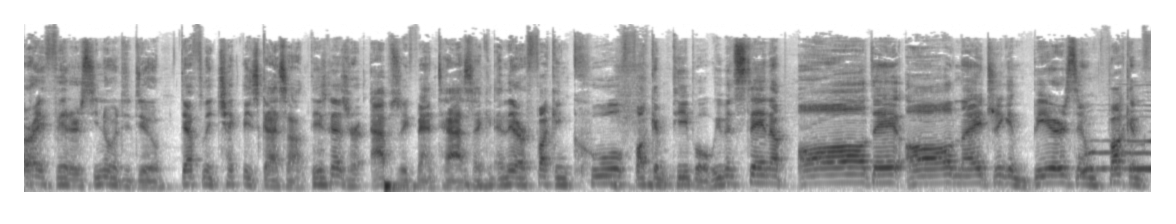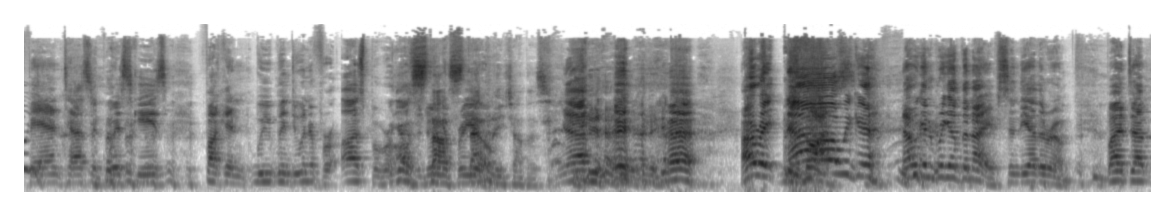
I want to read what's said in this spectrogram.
All right, faders, you know what to do. Definitely check these guys out. These guys are absolutely fantastic, and they are fucking cool fucking people. We've been staying up all day, all night, drinking beers and fucking fantastic whiskeys. fucking, we've been doing it for us, but we're, We're also doing it for you. each other's. Yeah. All right, now we can now we're gonna bring out the knives in the other room. But uh,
